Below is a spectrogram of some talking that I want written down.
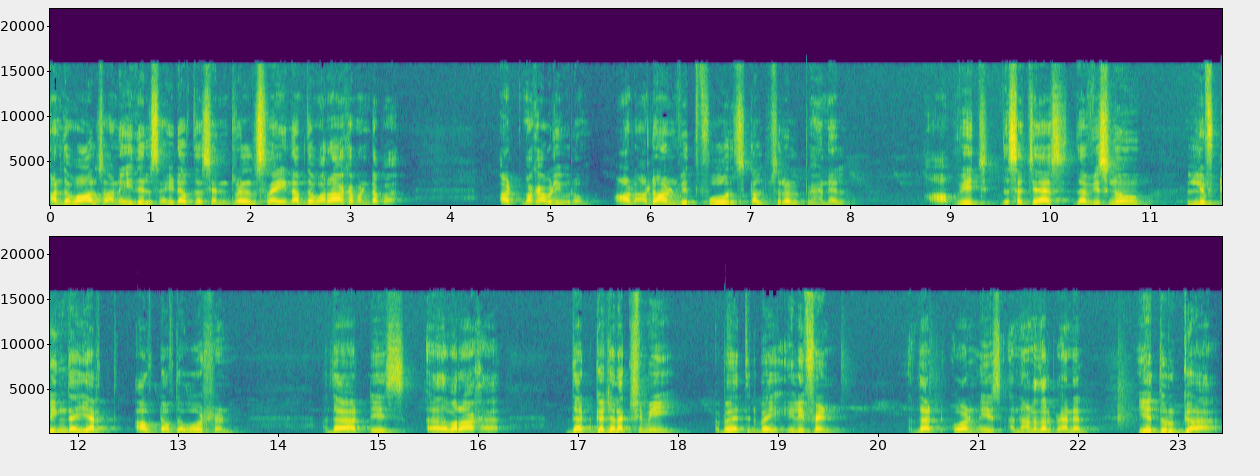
And the walls on either side of the central shrine of the Varaha Mandapa at Mahabalipuram are adorned with four sculptural panels uh, which the, such as the Vishnu lifting the earth out of the ocean. That is uh, Varaha that Gajalakshmi bathed by elephant that one is another panel a Durga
